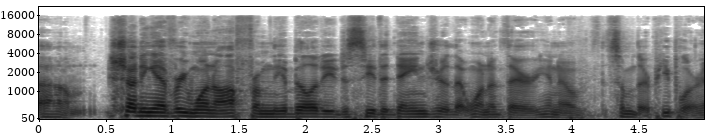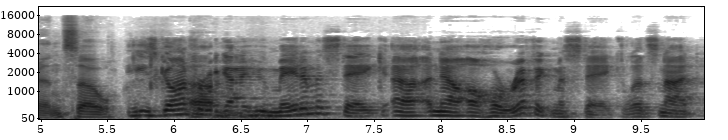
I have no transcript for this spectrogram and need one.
um, shutting everyone off from the ability to see the danger that one of their, you know, some of their people are in. So he's gone from um, a guy who made a mistake, uh, now a horrific mistake. Let's not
